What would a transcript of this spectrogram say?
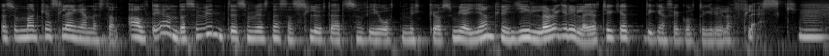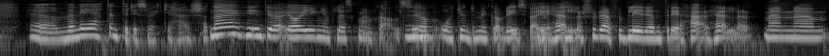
Alltså man kan slänga nästan allt. Det enda som vi inte, som vi nästan slutat äta, som vi åt mycket av, som jag egentligen gillar att grilla. Jag tycker att det är ganska gott att grilla fläsk. Eh, Men vi äter inte det så mycket här. Så att, Nej, inte jag. jag är ju ingen fläskmänniska alls. Jag åt ju inte mycket av det i Sverige heller. Så därför blir det inte det här heller. Men, ehm,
